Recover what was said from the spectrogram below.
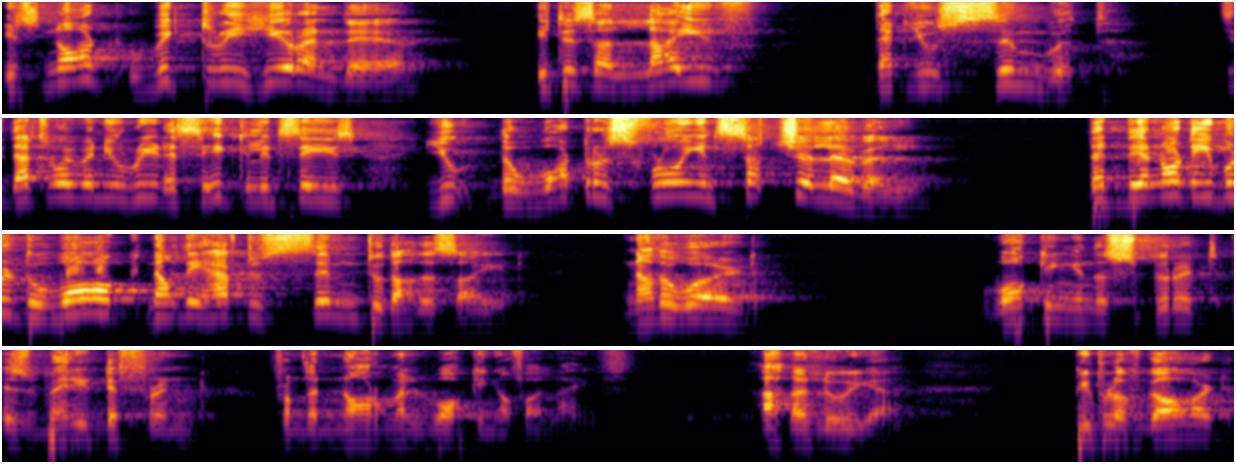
it's not victory here and there, It is a life that you swim with. See, that's why when you read Ezekiel, it says you the water is flowing in such a level that they're not able to walk. Now they have to swim to the other side. In other words, walking in the spirit is very different from the normal walking of our life. Hallelujah. People of God,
